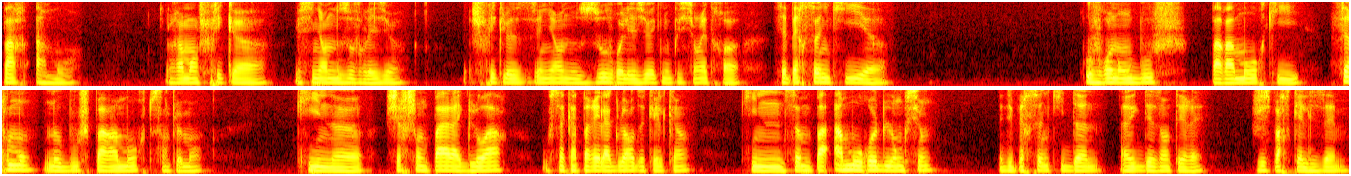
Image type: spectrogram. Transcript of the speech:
Par amour. Vraiment, je prie que le Seigneur nous ouvre les yeux. Je prie que le Seigneur nous ouvre les yeux et que nous puissions être euh, ces personnes qui euh, ouvrons nos bouches par amour, qui fermons nos bouches par amour, tout simplement, qui ne cherchons pas la gloire ou s'accaparer la gloire de quelqu'un, qui ne sommes pas amoureux de l'onction, mais des personnes qui donnent avec des intérêts, juste parce qu'elles aiment,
